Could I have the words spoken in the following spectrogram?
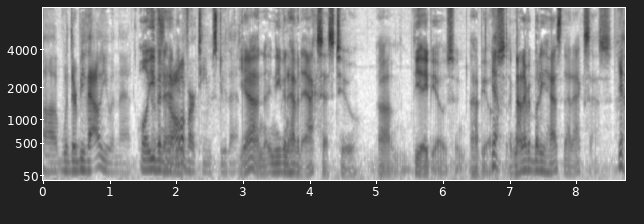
uh, would there be value in that? Well, even having- all of our teams do that. Yeah, and, and even having access to um, the ABOs and ABOs. Yeah. Like not everybody has that access. Yeah.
